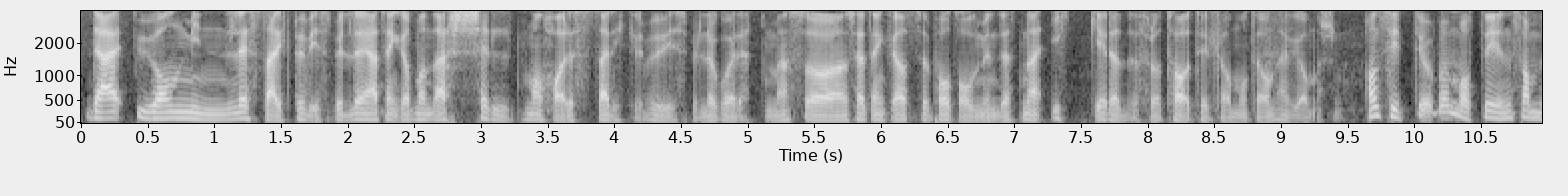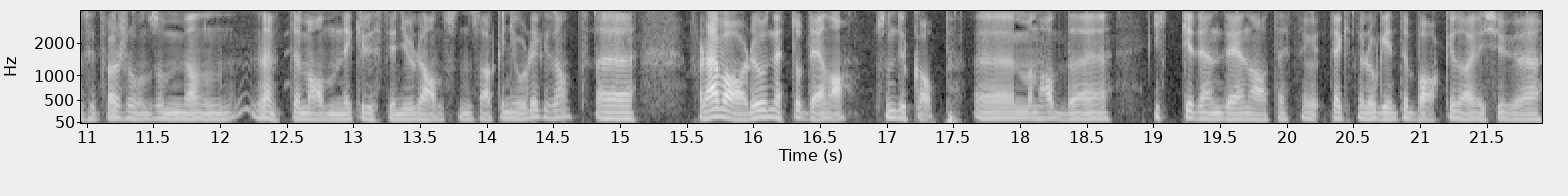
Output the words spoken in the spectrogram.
det er ualminnelig sterkt bevisbilde. Jeg tenker at man, Det er sjelden man har et sterkere bevisbilde å gå i retten med. Så, så jeg tenker at påtalemyndigheten er ikke redde for å ta ut tiltale mot Jan Helge Andersen. Han sitter jo på en måte i den samme situasjonen som man nevnte mannen i Kristin Juliansen-saken gjorde. ikke sant? For der var det jo nettopp DNA som dukka opp. Man hadde ikke den DNA-teknologien tilbake da i 20,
